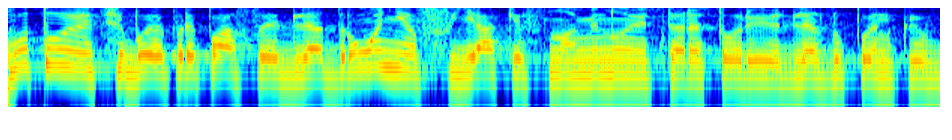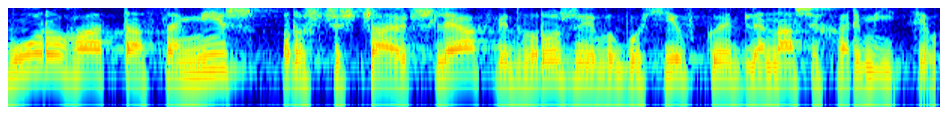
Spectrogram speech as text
Готують боєприпаси для дронів, якісно мінують територію для зупинки ворога та самі ж розчищають шлях від ворожої вибухівки для наших армійців.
